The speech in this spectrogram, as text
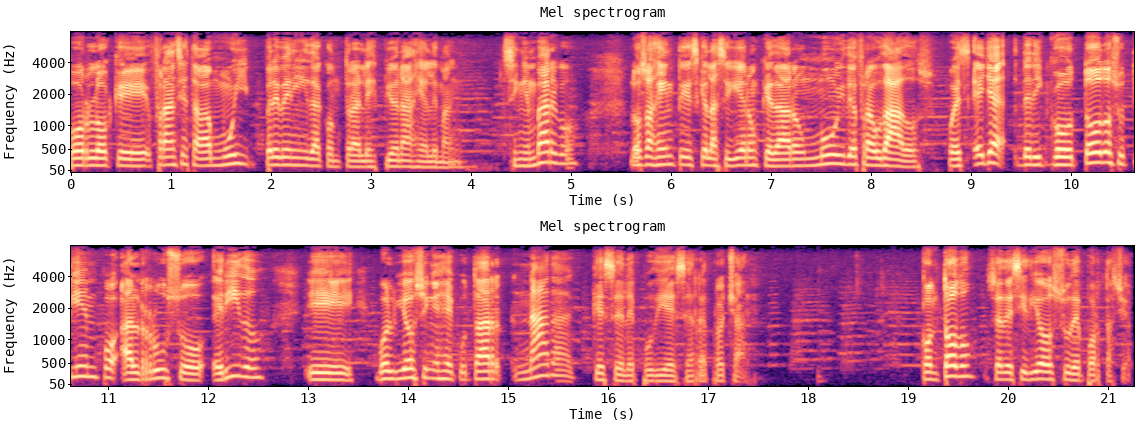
por lo que Francia estaba muy prevenida contra el espionaje alemán. Sin embargo, los agentes que la siguieron quedaron muy defraudados, pues ella dedicó todo su tiempo al ruso herido y volvió sin ejecutar nada que se le pudiese reprochar. Con todo, se decidió su deportación.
